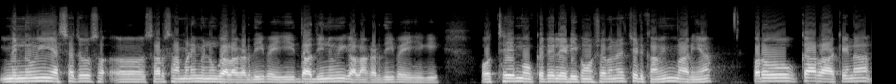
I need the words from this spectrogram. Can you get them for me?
ਮੈਨੂੰ ਵੀ ਐਸਐਚਓ ਸਰ ਸਾਹਮਣੇ ਮੈਨੂੰ ਗਾਲਾਂ ਕੱਢਦੀ ਪਈ ਸੀ, ਦਾਦੀ ਨੂੰ ਵੀ ਗਾਲਾਂ ਕੱਢਦੀ ਪਈ ਸੀਗੀ। ਉੱਥੇ ਮੌਕੇ ਤੇ ਲੇਡੀ ਕਾਂਸਟੇਬਲ ਨੇ ਝਿੜਕਾਂ ਵੀ ਮਾਰੀਆਂ, ਪਰ ਉਹ ਘਰ ਆ ਕੇ ਨਾ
